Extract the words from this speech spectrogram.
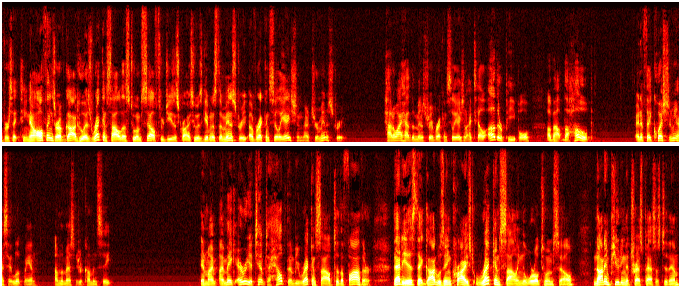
verse 18 Now all things are of God, who has reconciled us to himself through Jesus Christ, who has given us the ministry of reconciliation. That's your ministry. How do I have the ministry of reconciliation? I tell other people about the hope, and if they question me, I say, Look, man, I'm the messenger, come and see. And my, I make every attempt to help them be reconciled to the Father. That is, that God was in Christ reconciling the world to himself, not imputing the trespasses to them,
